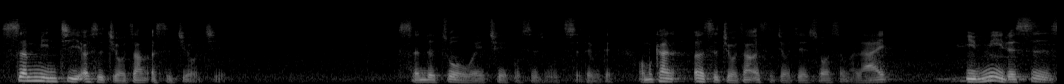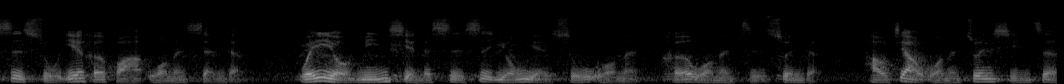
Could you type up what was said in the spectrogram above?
生命记》二十九章二十九节。神的作为却不是如此，对不对？我们看二十九章二十九节说什么？来，隐秘的事是属耶和华我们神的，唯有明显的事是永远属我们和我们子孙的，好叫我们遵行这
